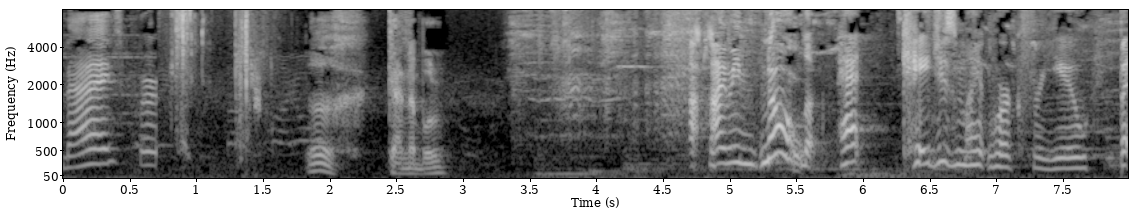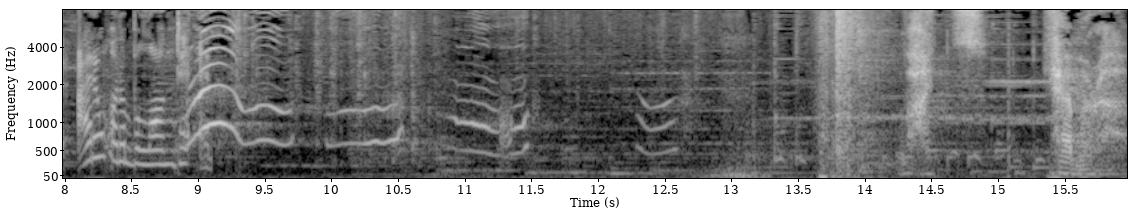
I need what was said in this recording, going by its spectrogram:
Nice bird. Ugh, cannibal. I, I mean, no. Look, pet, cages might work for you, but I don't want to belong to. Any- Lights, camera, action.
